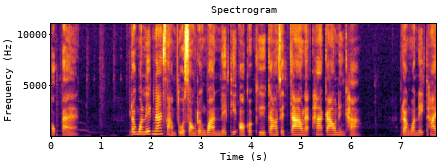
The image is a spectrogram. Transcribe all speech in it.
819068 รางวัลเลขหน้า 3 ตัว 2 รางวัล เลขที่ออกก็คือ 979 และ 591 ค่ะ รางวัลเลขท้าย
